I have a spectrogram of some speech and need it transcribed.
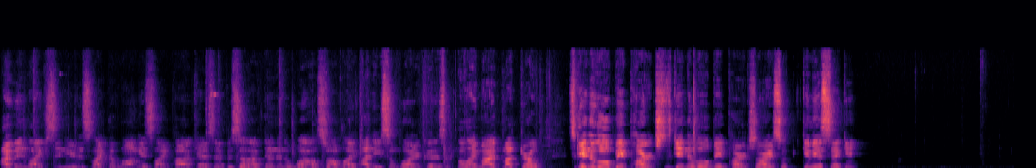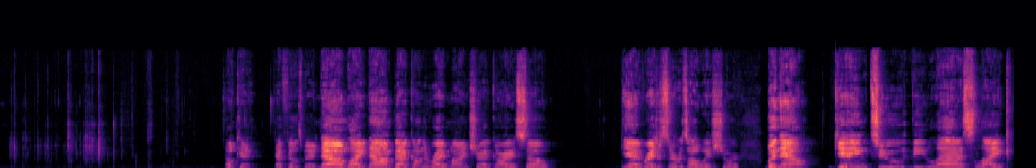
I've been like sitting here. This is like the longest like podcast episode I've done in a while. So I'm like, I need some water because I'm like my my throat it's getting a little bit parched. It's getting a little bit parched. All right, so give me a second. Okay, that feels better. Now I'm like, now I'm back on the right mind track. All right, so yeah, register was always short. But now, getting to the last like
